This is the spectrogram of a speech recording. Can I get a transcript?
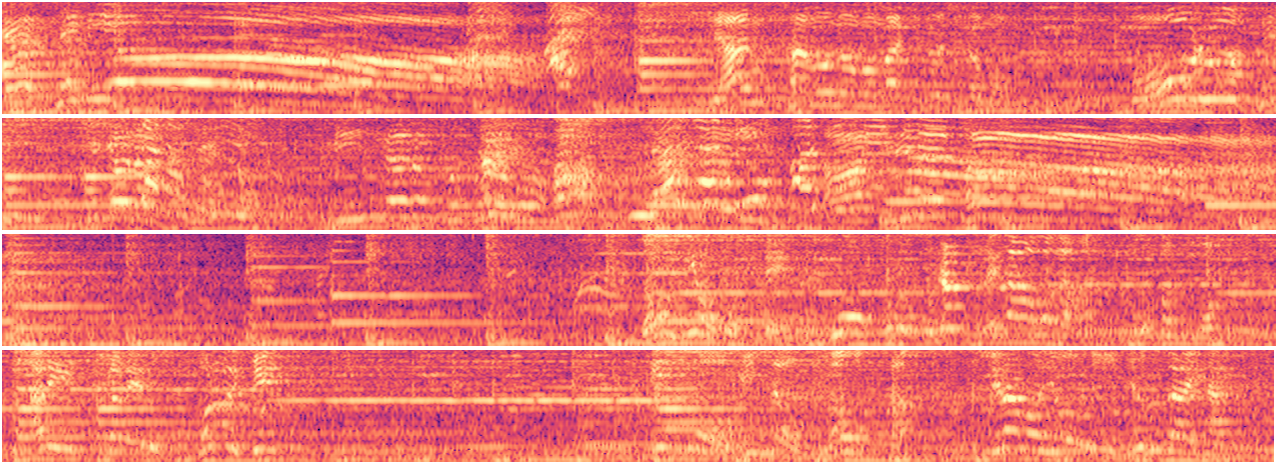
やってみよう。やんちゃ者も町の人も。ボールを手に力をつけとみんなの心も。つながりう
